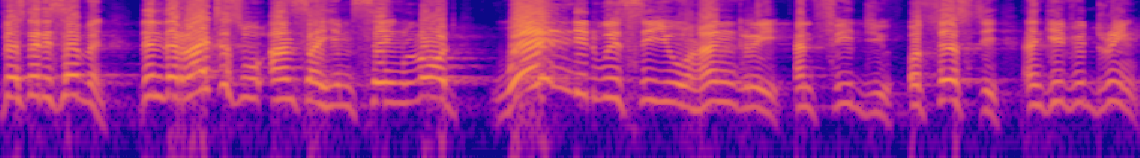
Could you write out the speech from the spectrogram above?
Verse 37 Then the righteous will answer him, saying, Lord, when did we see you hungry and feed you, or thirsty and give you drink?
